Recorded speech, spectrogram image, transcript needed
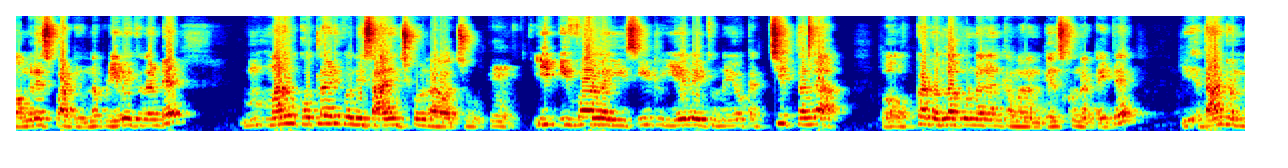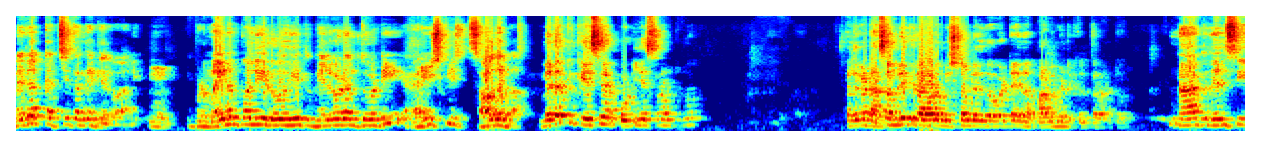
కాంగ్రెస్ పార్టీ ఉన్నప్పుడు ఏమవుతుందంటే మ్- మనం కొట్లాడి కొన్ని సాధించుకొని రావచ్చు. ఈ ఇవాళ ఈ సీట్లు ఏవైతున్నాయో ఖచ్చితంగా ఒక్కటి వదలకుండా కనుక మనం గెలుచుకున్నట్టయితే దాంట్లో మెదక్ ఖచ్చితంగా గెలవాలి. ఇప్పుడు మైనంపల్లి రోహిత్ గెలవడం తోటి హరీష్కి సౌదభ మెదక్ కేసీఆర్ పోటీ చేస్తారంటున్నారు ఎందుకంటే అసెంబ్లీకి రావడం ఇష్టం లేదు కాబట్టి ఆయన పార్లమెంట్కి వెళ్తారంటూ. నాకు తెలిసి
